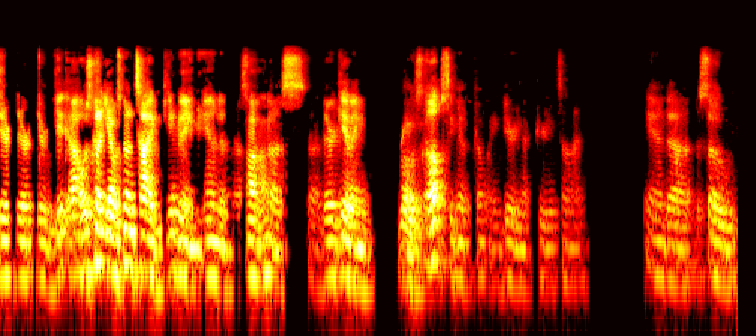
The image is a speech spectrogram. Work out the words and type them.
They're, they're, they're, gi- I was gonna, yeah, I was gonna tie giving into this Uh-huh. because uh, their giving Rose. up significantly during that period of time. And uh, so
